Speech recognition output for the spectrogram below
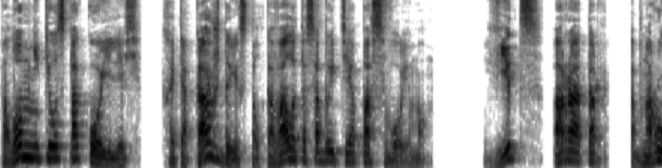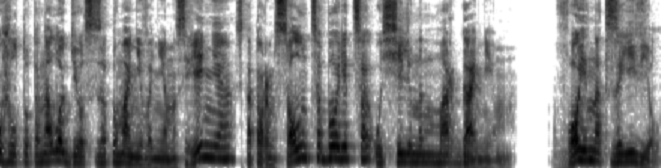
Паломники успокоились, хотя каждый истолковал это событие по-своему. Виц, оратор, обнаружил тут аналогию с затуманиванием зрения, с которым солнце борется усиленным морганием. Воинат заявил,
